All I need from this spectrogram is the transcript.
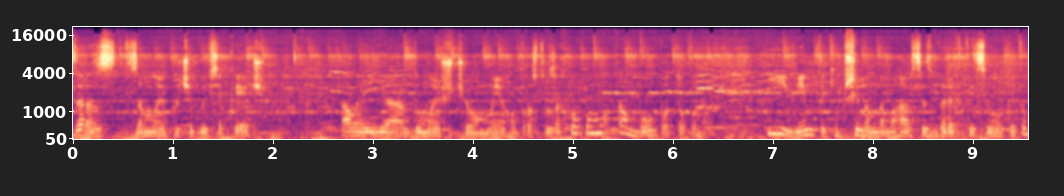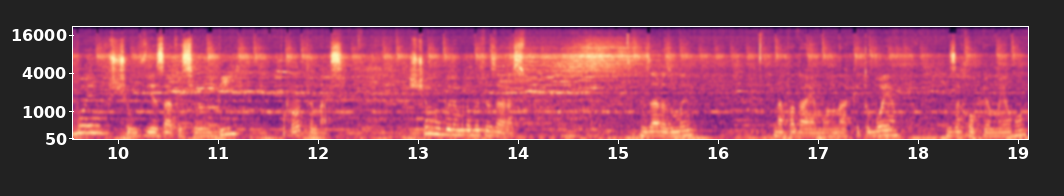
зараз за мною причепився кетч, але я думаю, що ми його просто захопимо або потопимо. І він таким чином намагався зберегти цього китобоя, щоб в'язатися в бій проти нас. Що ми будемо робити зараз? Зараз ми нападаємо на китобоя, захоплюємо його.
